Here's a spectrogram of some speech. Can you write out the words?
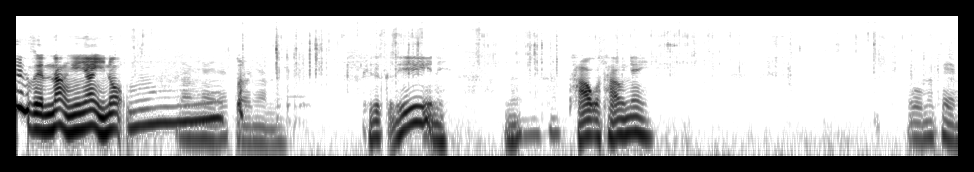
นี่ก็จะนั่งใหญ่ๆเนาะอืมยังไงนะตัวยังนี่พี่ลึกนี่นี่นะเท้าก็เท้าใหญ่โอ้มันแข็ง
